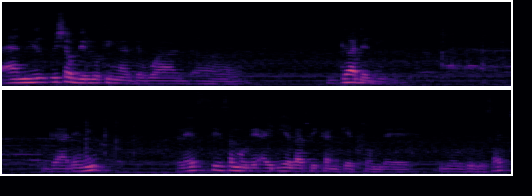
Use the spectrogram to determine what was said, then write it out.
And we, we shall be looking at the word uh, gardening. Gardening. Let's see some of the ideas that we can get from the you know google search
